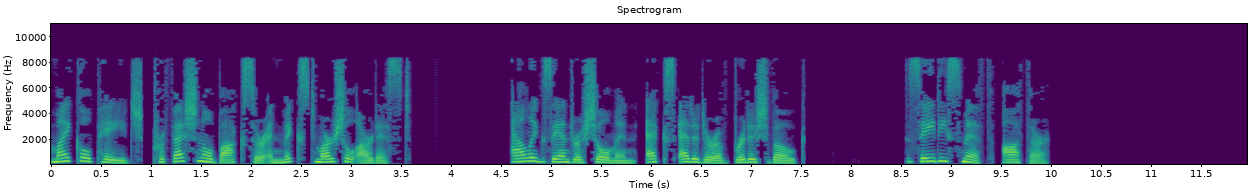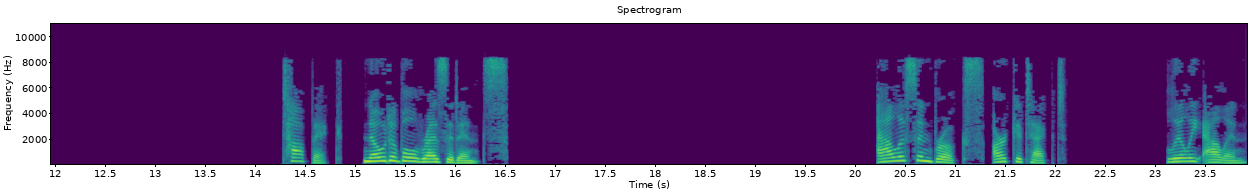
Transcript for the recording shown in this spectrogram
Michael Page, professional boxer and mixed martial artist. Alexandra Shulman, ex-editor of British Vogue. Zadie Smith, author Topic. Notable residents. Alison Brooks, architect. Lily Allen,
